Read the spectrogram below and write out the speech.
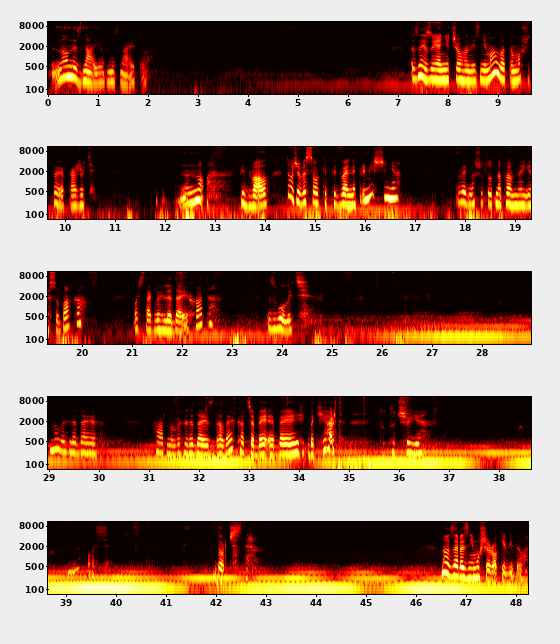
Ну, не знаю, не знаю то. Знизу я нічого не знімала, тому що то, як кажуть, ну, підвал. Дуже високе підвальне приміщення. Видно, що тут, напевно, є собака. Ось так виглядає хата з вулиці. Ну, виглядає гарно виглядає здалека. Це бе- бе- бекярд. Тут от що є. Ну, ось. Дорчестер. Ну, а зараз зніму широке відео.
